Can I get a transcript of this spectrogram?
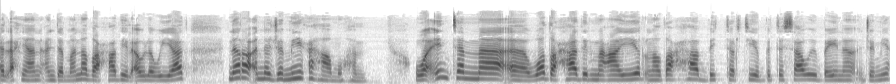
الأحيان عندما نضع هذه الأولويات نرى أن جميعها مهم. وإن تم وضع هذه المعايير نضعها بالترتيب بالتساوي بين جميع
